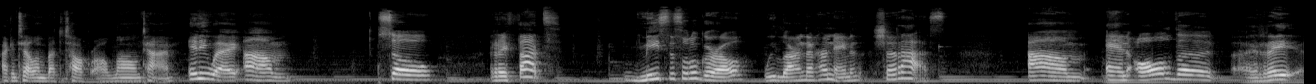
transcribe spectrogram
I can tell I'm about to talk for a long time. Anyway, um, so Refat meets this little girl. We learn that her name is Sharaz. Um, and all the Re,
